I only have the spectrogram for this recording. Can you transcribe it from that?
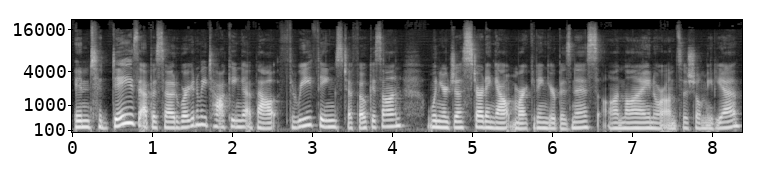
In today's episode, we're going to be talking about three things to focus on when you're just starting out marketing your business online or on social media.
